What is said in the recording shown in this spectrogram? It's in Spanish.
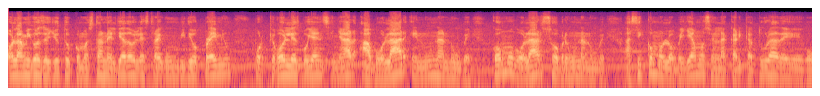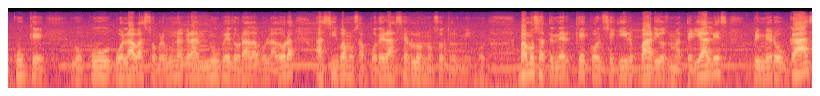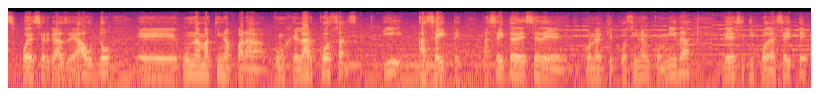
Hola amigos de YouTube, ¿cómo están? El día de hoy les traigo un video premium porque hoy les voy a enseñar a volar en una nube, cómo volar sobre una nube, así como lo veíamos en la caricatura de Goku que Goku volaba sobre una gran nube dorada voladora, así vamos a poder hacerlo nosotros mismos. Vamos a tener que conseguir varios materiales, primero gas, puede ser gas de auto, eh, una máquina para congelar cosas, y aceite. Aceite de ese de con el que cocinan comida de ese tipo de aceite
